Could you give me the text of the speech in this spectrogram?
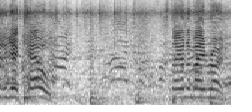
He's gonna get killed. Stay on the main road.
